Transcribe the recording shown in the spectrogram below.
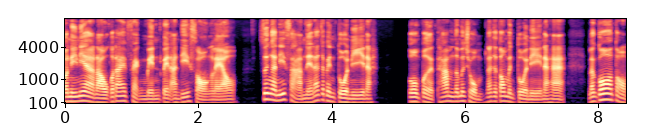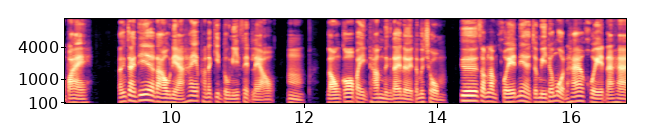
อนนี้เนี่ยเราก็ได้แฟกเมนต์เป็นอันที่ 2 แล้ว ซึ่งอันที่3เนี่ยน่าจะเป็นตัวนี้นะ ตัวเปิดถ้ำท่านผู้ชม น่าจะต้องเป็นตัวนี้นะฮะ แล้วก็ต่อไป หลังจากที่เราเนี่ยให้ภารกิจตรงนี้เสร็จแล้ว อืม เราก็ไปอีกถ้ำหนึ่งได้เลยท่านผู้ชม คือสำหรับเควสเนี่ยจะมีทั้งหมด5เควสนะฮะ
